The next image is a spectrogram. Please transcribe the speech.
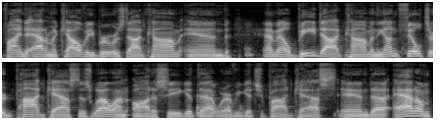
find Adam McCalvy, Brewers.com and MLB.com, and the Unfiltered podcast as well on Audacy. Get that wherever you get your podcasts. And uh, Adam,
